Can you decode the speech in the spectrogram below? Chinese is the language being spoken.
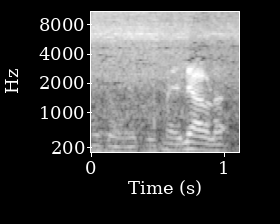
那种我是没料了。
